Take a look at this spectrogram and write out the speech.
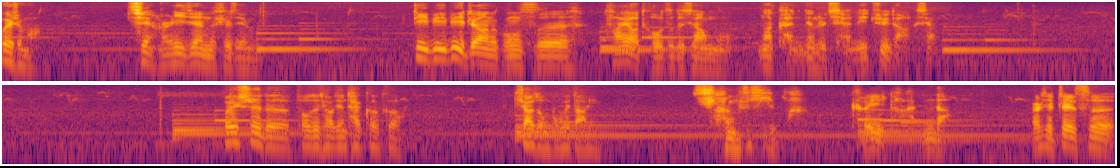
为什么？显而易见的事情，DBB 这样的公司，他要投资的项目，那肯定是潜力巨大的项目。辉市的投资条件太苛刻，夏总不会答应。生意嘛，可以谈的，而且这次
